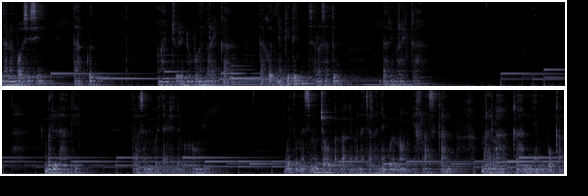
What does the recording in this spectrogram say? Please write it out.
dalam posisi takut ngancurin hubungan mereka takut nyakitin salah satu dari mereka. Kembali lagi perasaan gue tak bisa dibohongin. Gue tuh masih mencoba bagaimana caranya gue mengikhlaskan merelakan yang bukan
